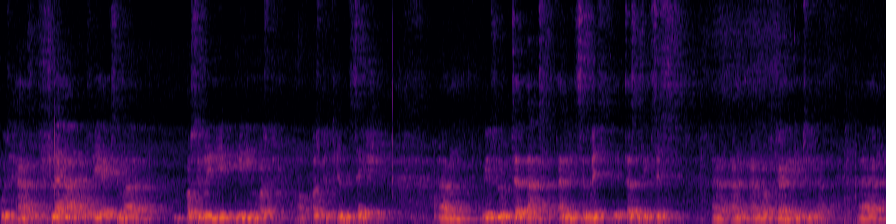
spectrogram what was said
would have a flare of the eczema, possibly needing hospitalization. Um, we've looked at that, and it's a myth. It doesn't exist. Uh, I'm, I'm, not going into that. Uh,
